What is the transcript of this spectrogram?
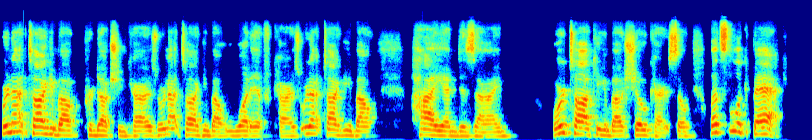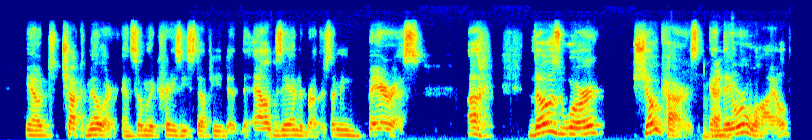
We're not talking about production cars. We're not talking about what if cars. We're not talking about high end design. We're talking about show cars. So let's look back you know to chuck miller and some of the crazy stuff he did the alexander brothers. I mean barris. Uh, those were show cars Right. and they were wild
